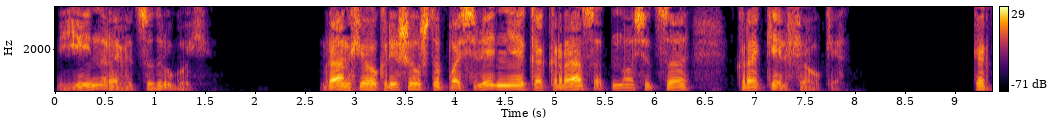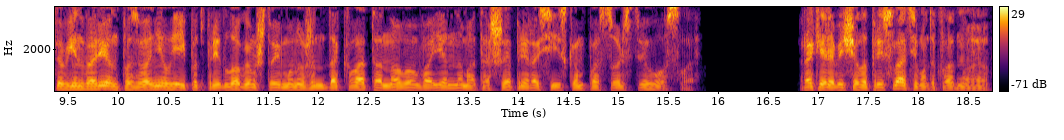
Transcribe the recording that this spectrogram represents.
ей нравится другой. Бранхеок решил, что последнее как раз относится к Ракель Феуке. Как-то в январе он позвонил ей под предлогом, что ему нужен доклад о новом военном атташе при российском посольстве в Осло. Ракель обещала прислать ему докладную,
